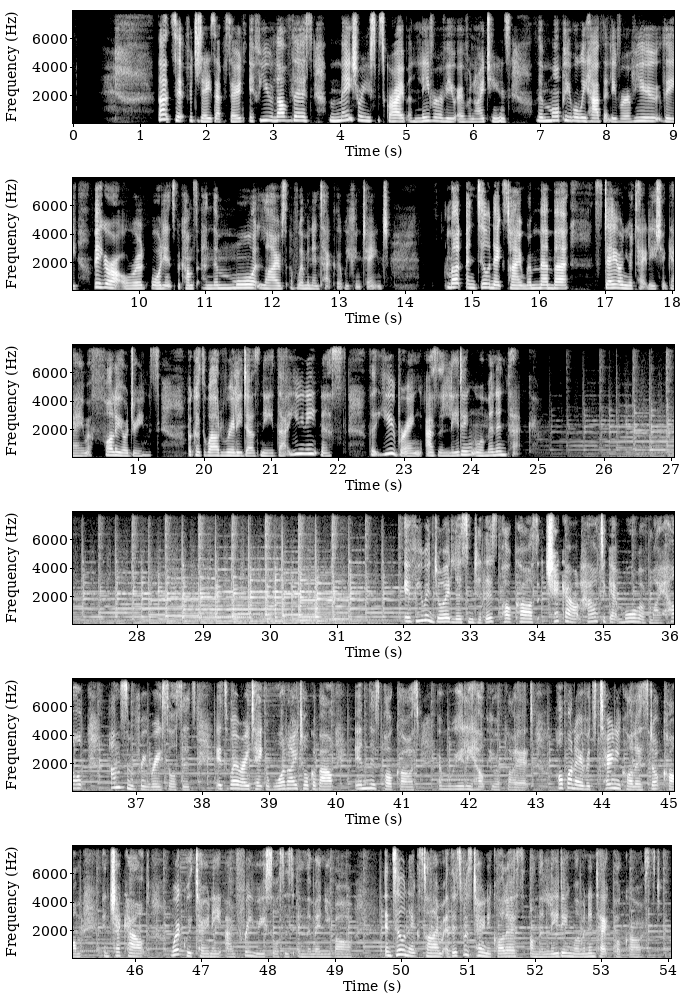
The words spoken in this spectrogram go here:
That's it for today's episode. If you love this, make sure you subscribe and leave a review over on iTunes. The more people we have that leave a review, the bigger our audience becomes and the more lives of women in tech that we can change. But until next time, remember stay on your tech leadership game, follow your dreams, because the world really does need that uniqueness that you bring as a leading woman in tech. If you enjoyed listening to this podcast, check out how to get more of my help and some free resources. It's where I take what I talk about in this podcast and really help you apply it. Hop on over to tonicollis.com and check out Work with Toni and free resources in the menu bar. Until next time, this was Toni Collis on the Leading Women in Tech podcast.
